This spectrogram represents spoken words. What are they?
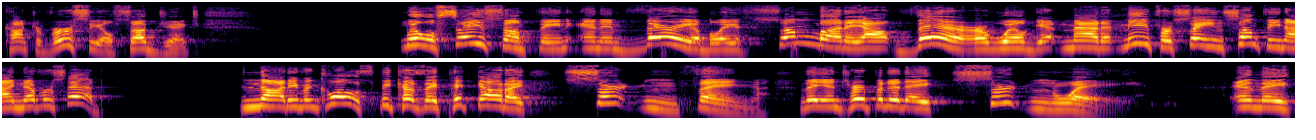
controversial subject, we'll say something and invariably somebody out there will get mad at me for saying something I never said. Not even close, because they picked out a certain thing. They interpreted a certain way. And they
